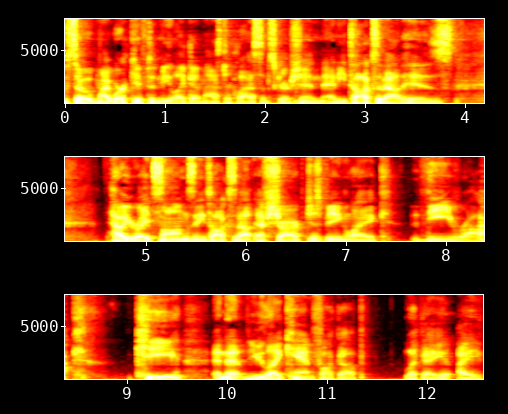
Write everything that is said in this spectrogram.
so my work gifted me like a master class subscription, and he talks about his how he writes songs, and he talks about F sharp just being like the rock key, and that you like can't fuck up. Like I, I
